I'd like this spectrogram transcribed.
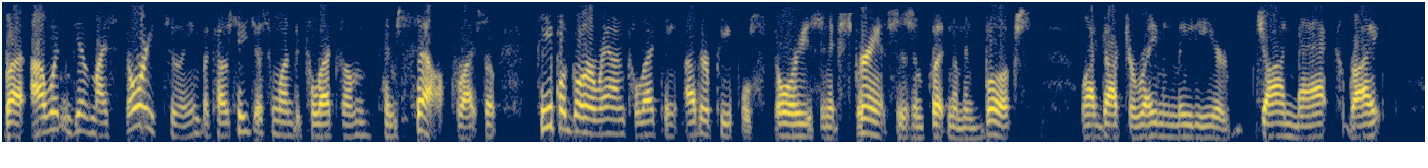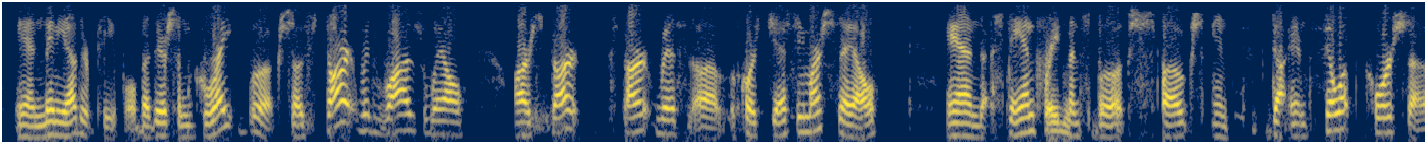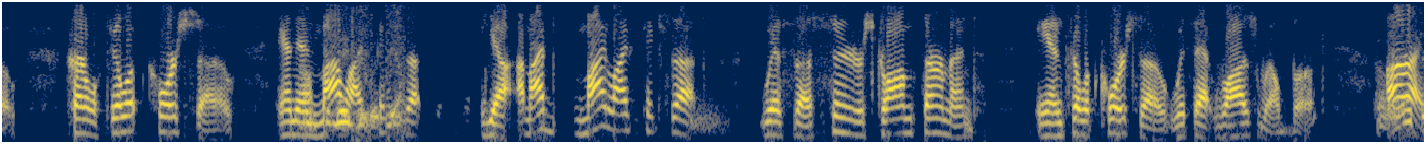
But I wouldn't give my story to him because he just wanted to collect them himself, right? So people go around collecting other people's stories and experiences and putting them in books, like Dr. Raymond Moody or John Mack, right? And many other people. But there's some great books. So start with Roswell, or start start with, uh, of course, Jesse Marcel and Stan Friedman's books, folks, and and Philip Corso, Colonel Philip Corso, and then my life picks up. Yeah, my my life picks up with uh, Senator Strom Thurmond and Philip Corso with that Roswell book. Oh, All right,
